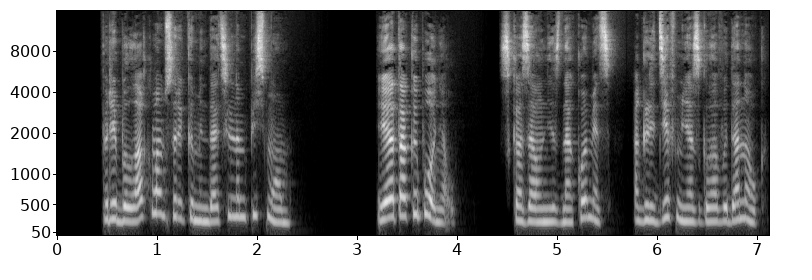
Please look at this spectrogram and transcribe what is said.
— «прибыла к вам с рекомендательным письмом». «Я так и понял», — сказал незнакомец, оглядев меня с головы до ног.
